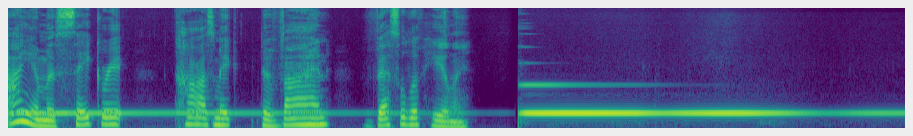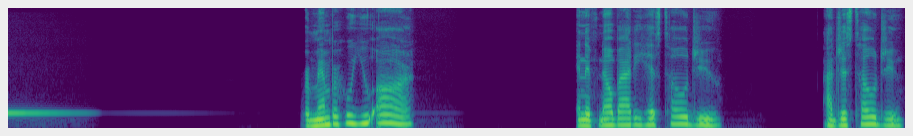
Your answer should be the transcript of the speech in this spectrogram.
I am a sacred, cosmic, divine vessel of healing. Remember who you are. And if nobody has told you, I just told you.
